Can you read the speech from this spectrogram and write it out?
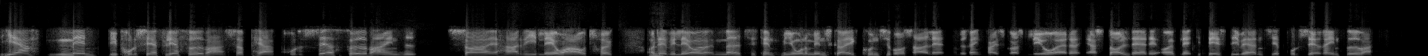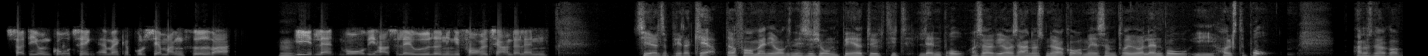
Ja, men vi producerer flere fødevarer, så per produceret fødevareenhed, så har vi et lavere aftryk. Og mm. da vi laver mad til 15 millioner mennesker, og ikke kun til vores eget land, og vi rent faktisk også lever af det, er stolte af det, og er blandt de bedste i verden til at producere ren fødevare, så er det jo en god ting, at man kan producere mange fødevarer mm. i et land, hvor vi har så lav udledning i forhold til andre lande. Siger altså Peter Kær, der er formand i organisationen Bæredygtigt Landbrug. Og så har vi også Anders Nørgaard med, som driver landbrug i Holstebro. Anders Nørgaard,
